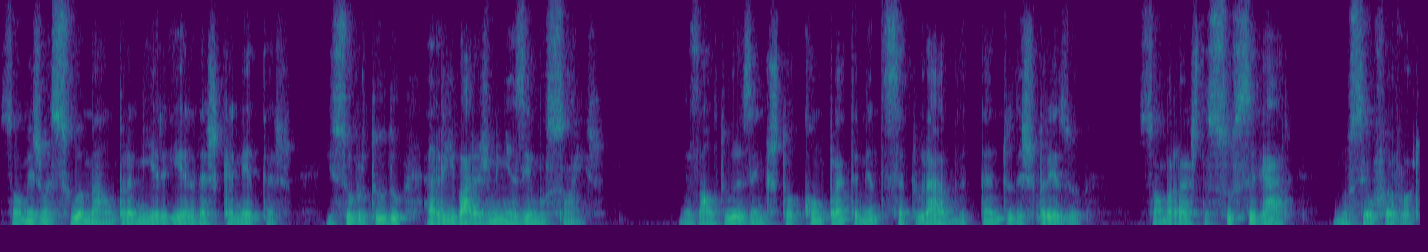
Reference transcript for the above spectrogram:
Só mesmo a sua mão para me erguer das canetas e, sobretudo, arribar as minhas emoções. Nas alturas em que estou completamente saturado de tanto desprezo, só me resta sossegar no seu favor.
